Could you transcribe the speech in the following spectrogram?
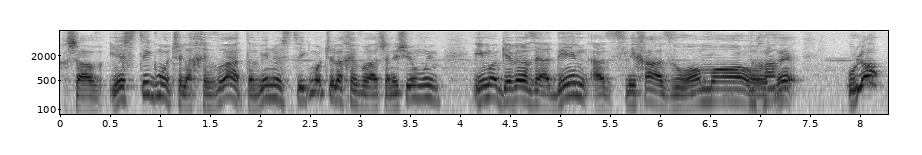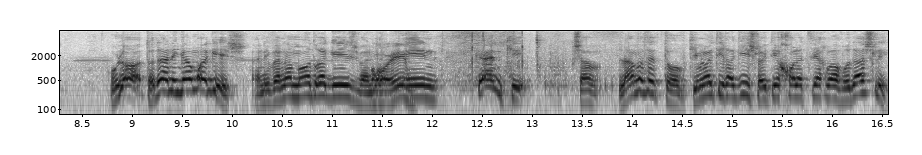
עכשיו, יש סטיגמות של החברה, תבינו, יש סטיגמות של החברה, שאנשים אומרים, אם הגבר הזה עדין, אז סליחה, אז הוא הומו, נכון. או זה. הוא לא. הוא לא, אתה יודע, אני גם רגיש. אני בן אדם מאוד רגיש, ואני רואים. מבין. כן, כי... עכשיו, למה זה טוב? כי אם לא הייתי רגיש, לא הייתי יכול להצליח בעבודה שלי.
